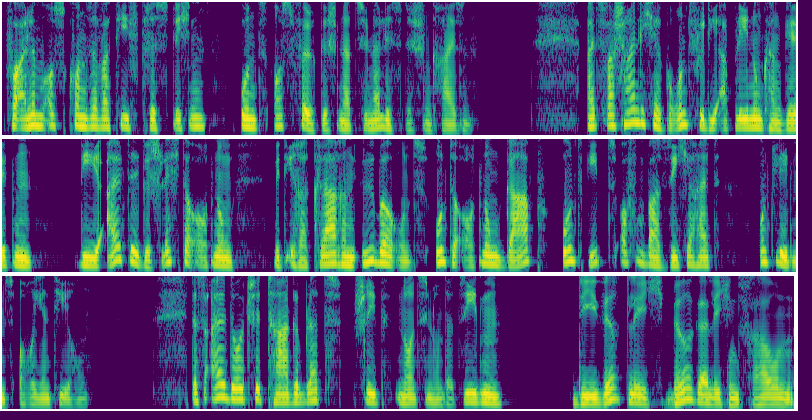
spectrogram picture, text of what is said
vor allem aus konservativ-christlichen und aus völkisch-nationalistischen Kreisen. Als wahrscheinlicher Grund für die Ablehnung kann gelten, die alte Geschlechterordnung mit ihrer klaren Über- und Unterordnung gab und gibt offenbar Sicherheit und Lebensorientierung. Das Alldeutsche Tageblatt schrieb 1907 Die wirklich bürgerlichen Frauen,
